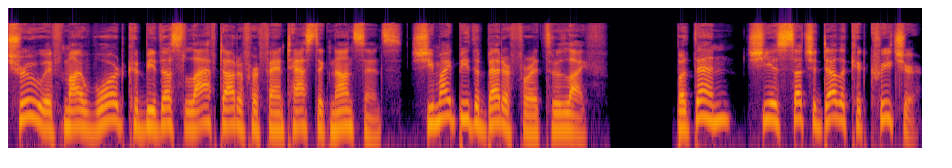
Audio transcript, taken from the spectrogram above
True, if my ward could be thus laughed out of her fantastic nonsense, she might be the better for it through life. But then, she is such a delicate creature.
